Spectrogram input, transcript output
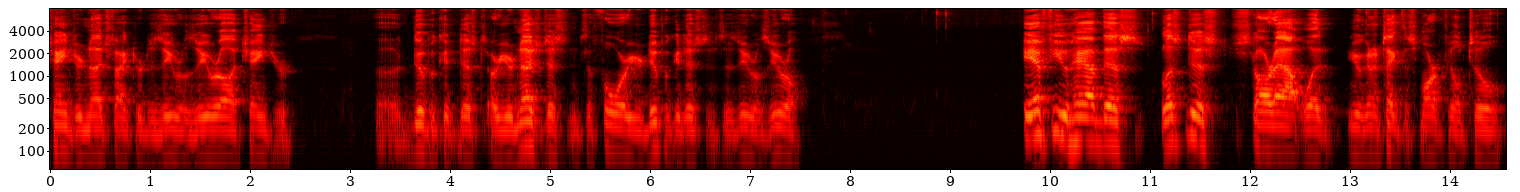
change your nudge factor to zero, zero. I change your uh, duplicate distance, or your nudge distance to four, your duplicate distance to zero, zero. If you have this, let's just start out with, you're gonna take the smart fill tool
